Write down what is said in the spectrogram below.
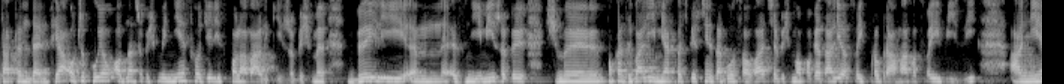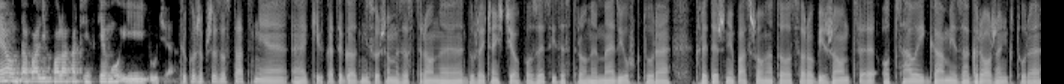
ta tendencja. Oczekują od nas, żebyśmy nie schodzili z pola walki, żebyśmy byli z nimi, żebyśmy pokazywali im, jak bezpiecznie zagłosować, żebyśmy opowiadali o swoich programach, o swojej wizji, a nie oddawali pola Kaczyńskiemu i Dudzie. Tylko, że przez ostatnie e, kilka tygodni słyszymy ze strony dużej części opozycji, ze strony mediów, które krytycznie patrzą na to, co robi rząd, e, o całej gamie zagrożeń, które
